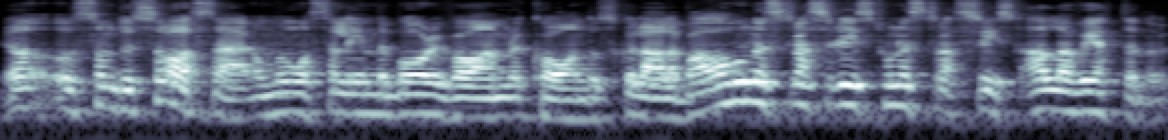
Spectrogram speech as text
Ja, och som du sa så här, om Åsa Linderborg var amerikan då skulle alla bara hon är strasserist, hon är strasserist, alla vet det nu.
